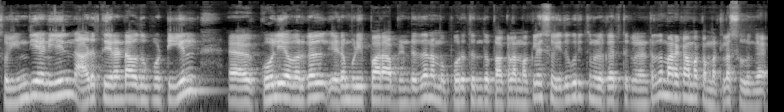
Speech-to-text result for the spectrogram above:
ஸோ இந்திய அணியில் அணியின் அடுத்த இரண்டாவது போட்டியில் கோலி அவர்கள் இடம் பிடிப்பாரா அப்படின்றத நம்ம பொறுத்திருந்து பார்க்கலாம் மக்களே. ஸோ இது குறித்து உங்கள் கருத்துக்கள்ன்றது மறக்காம கமெண்ட்டில் சொல்லுங்கள்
